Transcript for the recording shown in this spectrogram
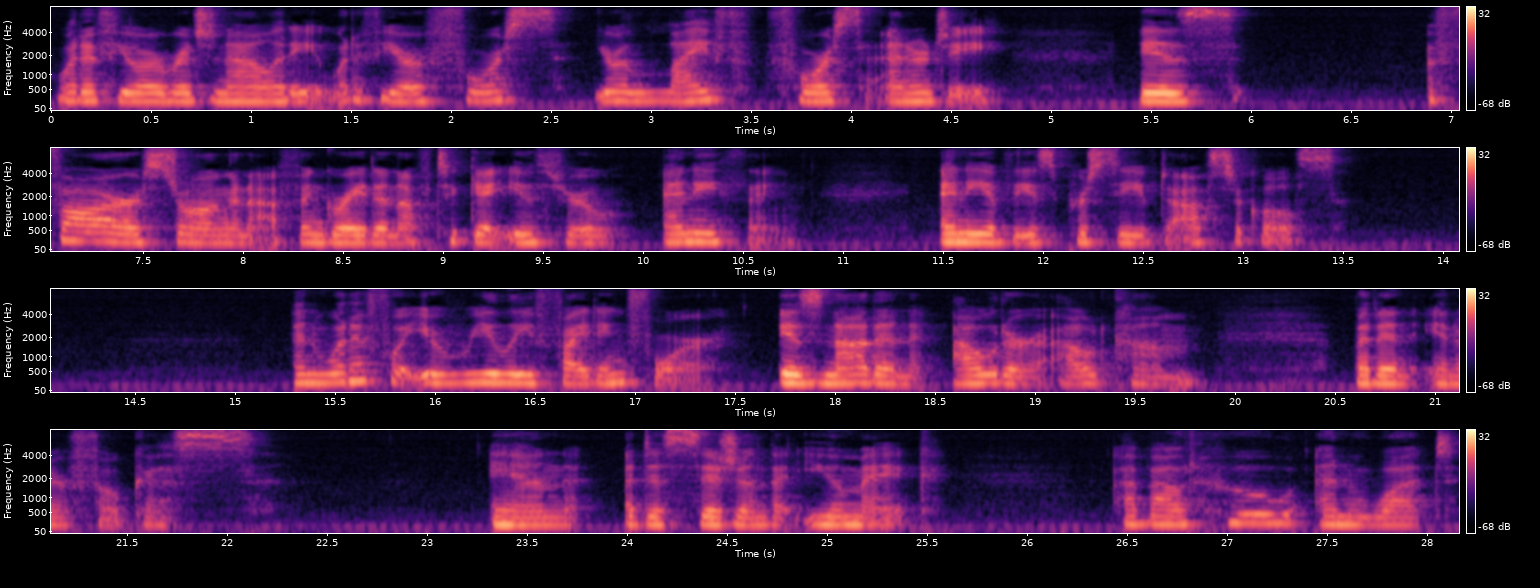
What if your originality, what if your force, your life force energy is far strong enough and great enough to get you through anything, any of these perceived obstacles? And what if what you're really fighting for is not an outer outcome, but an inner focus and a decision that you make about who and what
